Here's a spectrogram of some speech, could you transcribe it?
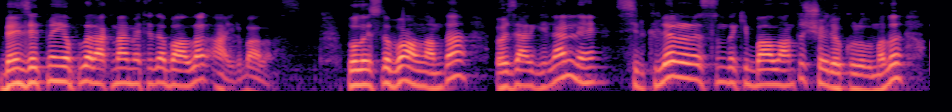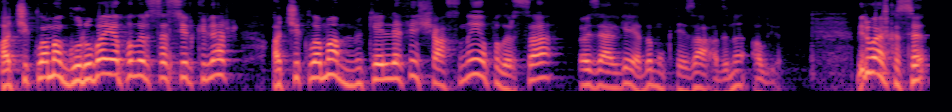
Benzetme yapılarak Mehmet'e de bağlar, hayır bağlamaz. Dolayısıyla bu anlamda özelgelerle sirküler arasındaki bağlantı şöyle kurulmalı. Açıklama gruba yapılırsa sirküler, açıklama mükellefin şahsına yapılırsa özelge ya da mukteza adını alıyor. Bir başkası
